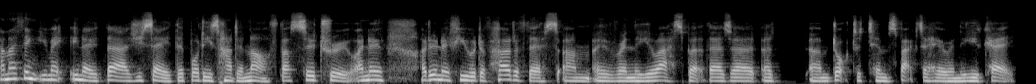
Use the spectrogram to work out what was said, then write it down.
And I think you make, you know, there, as you say, the body's had enough. That's so true. I know, I don't know if you would have heard of this um, over in the US, but there's a, a um, Dr. Tim Spector here in the UK,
